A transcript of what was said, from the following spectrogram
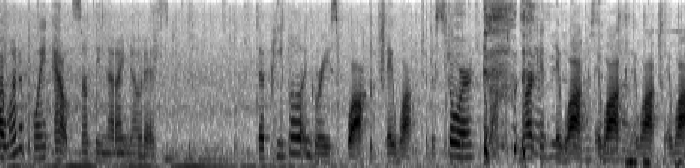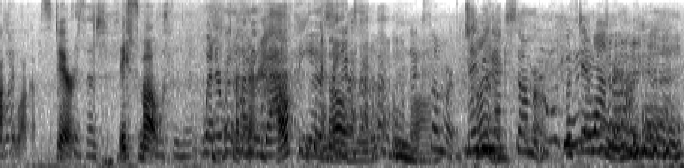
I want to point out something that I noticed. The people in Greece walk. They walk to the store, they walk to the market, they walk, they walk, they walk, they walk, they walk upstairs. They smoke. When are we But they're back? healthy and they live a long Maybe next summer. Let's stay longer.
